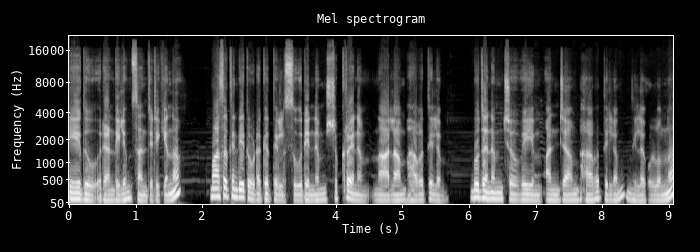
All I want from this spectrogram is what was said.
കേതു രണ്ടിലും സഞ്ചരിക്കുന്നു. മാസത്തിന്റെ തുടക്കത്തിൽ സൂര്യനും ശുക്രനും നാലാം ഭാവത്തിലും ബുധനും ചൊവ്വയും അഞ്ചാം ഭാവത്തിലും നിലകൊള്ളുന്നു.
